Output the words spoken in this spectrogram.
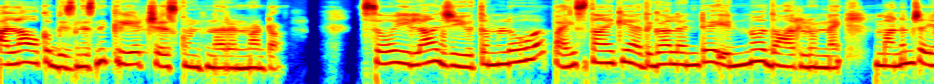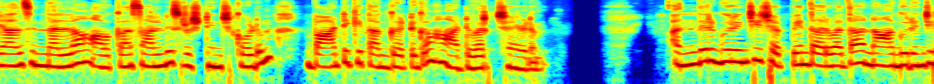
అలా ఒక బిజినెస్ని క్రియేట్ చేసుకుంటున్నారనమాట సో ఇలా జీవితంలో పై స్థాయికి ఎదగాలంటే ఎన్నో దారులు ఉన్నాయి మనం చేయాల్సిందల్లా అవకాశాలని సృష్టించుకోవడం వాటికి తగ్గట్టుగా హార్డ్ వర్క్ చేయడం. అందరి గురించి చెప్పిన తర్వాత నా గురించి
